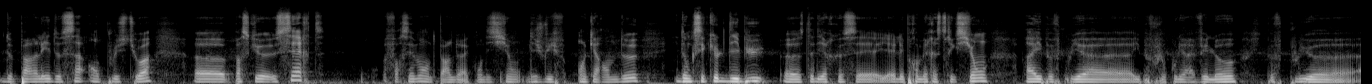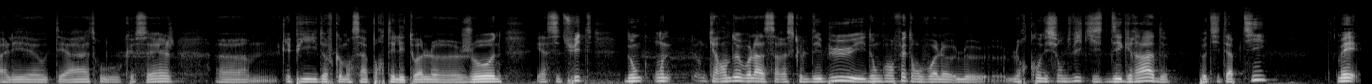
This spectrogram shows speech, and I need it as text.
de parler de ça en plus, tu vois. Euh, parce que certes, forcément, on te parle de la condition des juifs en 42. Et donc c'est que le début, euh, c'est-à-dire que c'est il y a les premières restrictions. Ah, ils peuvent plus, euh, ils peuvent plus rouler à vélo, ils peuvent plus euh, aller au théâtre ou que sais-je. Euh, et puis ils doivent commencer à porter l'étoile euh, jaune et ainsi de suite. Donc on, en 42, voilà, ça reste que le début et donc en fait on voit le- le- leurs conditions de vie qui se dégradent petit à petit. Mais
